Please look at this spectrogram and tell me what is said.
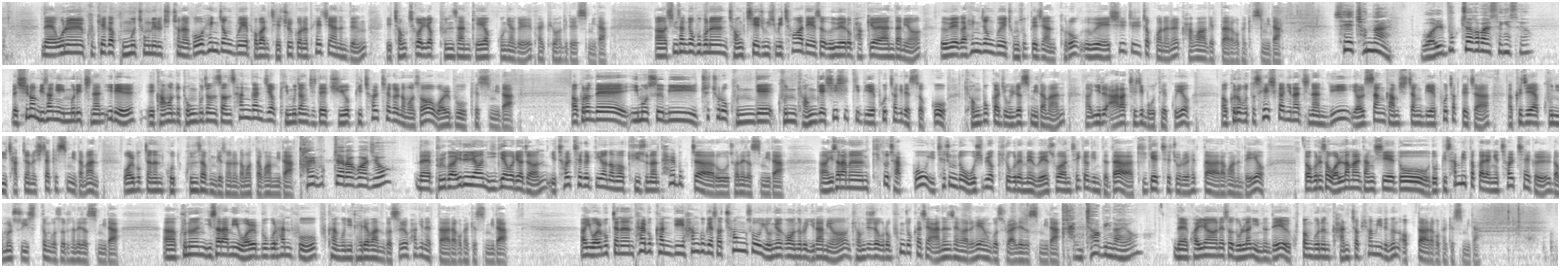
네, 오늘 국회가 국무총리를 추천하고 행정부의 법안 제출권을 폐지하는 등 정치 권력 분산 개혁 공약을 발표하기도 했습니다. 어, 심상정 후보는 정치의 중심이 청와대에서 의회로 바뀌어야 한다며 의회가 행정부에 종속되지 않도록 의회의 실질적 권한을 강화하겠다라고 밝혔습니다. 새해 첫날 월북자가 발생했어요. 네, 신원 미상의 인물이 지난 1일 이 강원도 동부전선 산간 지역 비무장지대 GOP 철책을 넘어서 월북했습니다. 어, 그런데 이 모습이 최초로 군계, 군 경계 CCTV에 포착이 됐었고 경보까지 울렸습니다만 어, 이를 알아채지 못했고요. 어, 그로부터 3시간이나 지난 뒤 열상 감시 장비에 포착되자 어, 그제야 군이 작전을 시작했습니다만 월북자는 곧 군사 분계선을 넘었다고 합니다. 탈북자라고 하죠? 네, 불과 1년 2개월여 전 이 철책을 뛰어넘어 귀순한 탈북자로 전해졌습니다. 아, 이 사람은 키도 작고 이 체중도 50여 킬로그램의 왜소한 체격인 데다 기계 체조를 했다라고 하는데요. 또 그래서 월남할 당시에도 높이 3미터 가량의 철책을 넘을 수 있었던 것으로 전해졌습니다. 아, 군은 이 사람이 월북을 한 후 북한군이 데려간 것을 확인했다라고 밝혔습니다. 아, 이 월북자는 탈북한 뒤 한국에서 청소 용역원으로 일하며 경제적으로 풍족하지 않은 생활을 해온 것으로 알려졌습니다. 간첩인가요? 네, 관련해서 논란이 있는데요. 국방부는 간첩 혐의 등은 없다라고 밝혔습니다.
